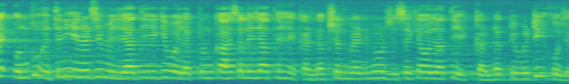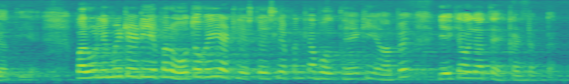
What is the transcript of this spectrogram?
पे उनको इतनी एनर्जी मिल जाती है कि वो इलेक्ट्रॉन कहाँ चले जाते हैं? कंडक्शन बैंड में और जिससे क्या हो जाती है? कंडक्टिविटी हो जाती है। पर वो लिमिटेड ही है, पर हो तो गई एटलीस्ट तो इसलिए अपन क्या बोलते हैं कि यहाँ पे ये क्या हो जाते हैं? कंडक्टर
